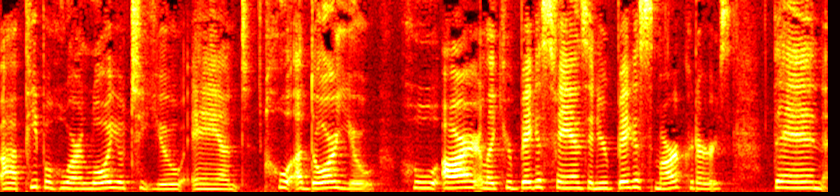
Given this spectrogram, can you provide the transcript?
uh, people who are loyal to you and who adore you, who are like your biggest fans and your biggest marketers, then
